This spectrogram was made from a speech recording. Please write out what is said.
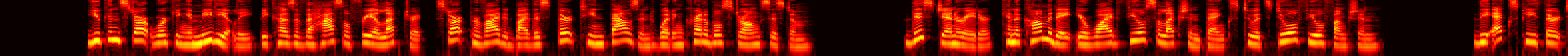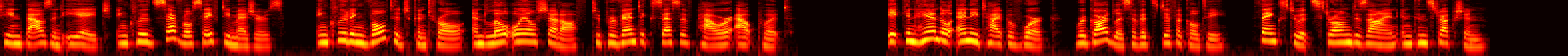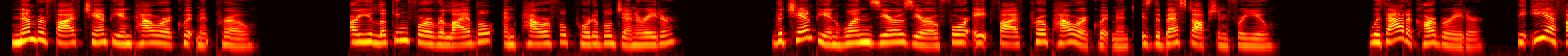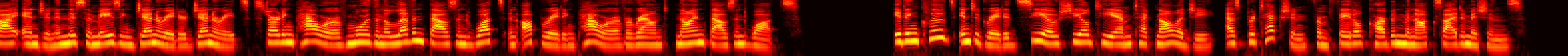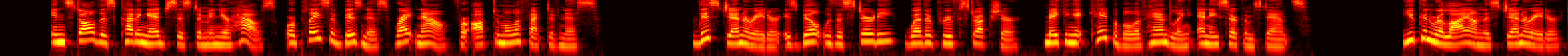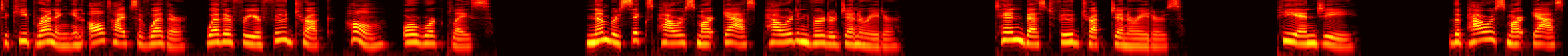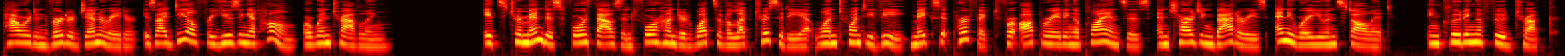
You can start working immediately because of the hassle free electric start provided by this 13,000 watt incredible strong system. This generator can accommodate your wide fuel selection thanks to its dual fuel function. The XP13000EH includes several safety measures, including voltage control and low oil shutoff to prevent excessive power output. It can handle any type of work, regardless of its difficulty, thanks to its strong design and construction. Number 5 Champion Power Equipment Pro. Are you looking for a reliable and powerful portable generator? The Champion 100485 Pro Power Equipment is the best option for you. Without a carburetor, the EFI engine in this amazing generator generates starting power of more than 11,000 watts and operating power of around 9,000 watts. It includes integrated CO Shield TM technology as protection from fatal carbon monoxide emissions. Install this cutting edge system in your house or place of business right now for optimal effectiveness. This generator is built with a sturdy, weatherproof structure making it capable of handling any circumstance. You can rely on this generator to keep running in all types of weather, whether for your food truck, home, or workplace. Number 6 Power Smart Gas Powered Inverter Generator. 10 Best Food Truck Generators. PNG. The Power Smart Gas Powered Inverter Generator is ideal for using at home or when traveling. Its tremendous 4,400 watts of electricity at 120 V makes it perfect for operating appliances and charging batteries anywhere you install it, including a food truck.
